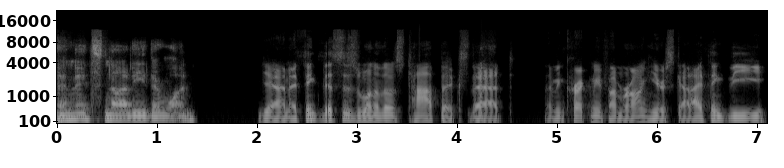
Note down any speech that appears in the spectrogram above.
and it's not either one. Yeah, and I think this is one of those topics that I mean, correct me if I'm wrong here, Scott. I think the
